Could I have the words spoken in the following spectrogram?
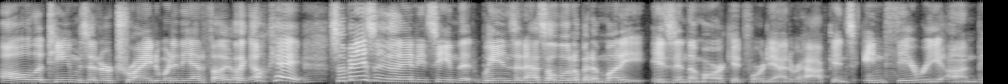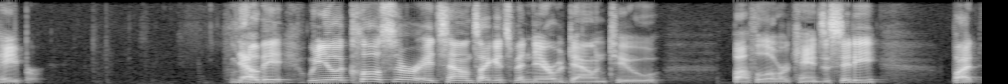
all the teams that are trying to win in the NFL. You're like, okay, so basically any team that wins and has a little bit of money is in the market for DeAndre Hopkins, in theory, on paper. Now, they, when you look closer, it sounds like it's been narrowed down to Buffalo or Kansas City. But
